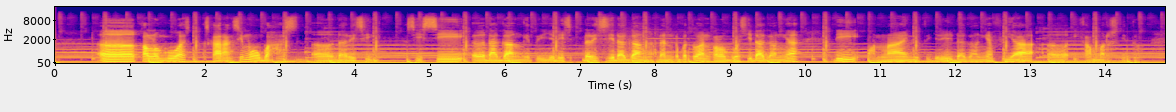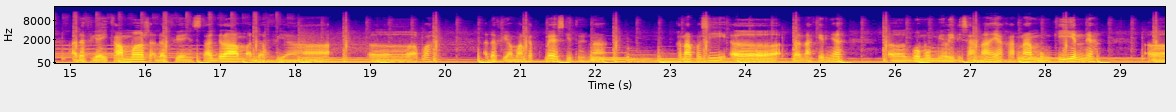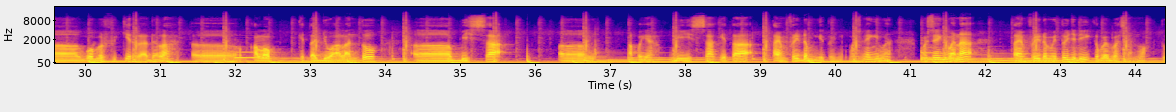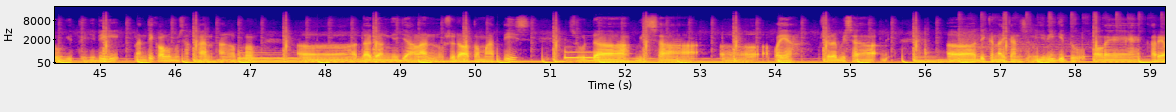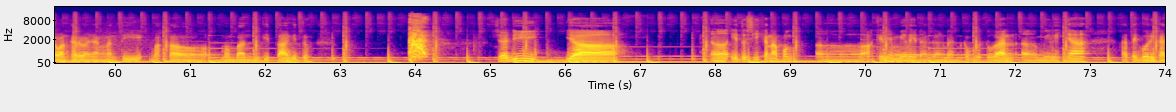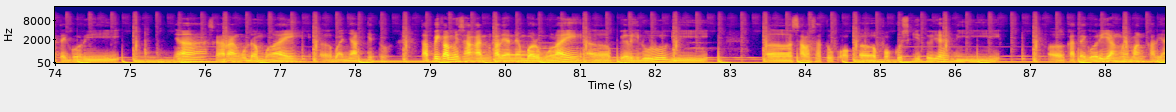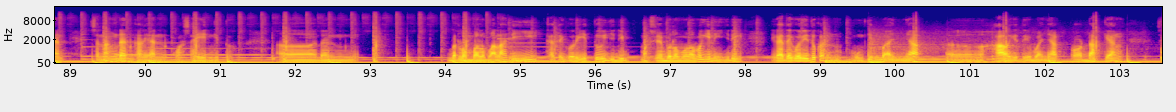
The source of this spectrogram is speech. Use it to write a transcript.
uh, kalau gua sekarang sih mau bahas uh, dari si sisi uh, dagang gitu. Jadi dari sisi dagang. Dan kebetulan kalau gue sih dagangnya di online gitu. Jadi dagangnya via uh, e-commerce gitu. Ada via e-commerce ada via Instagram ada via uh, apa? Ada via marketplace gitu. Nah kenapa sih uh, dan akhirnya uh, gue memilih di sana? Ya karena mungkin ya uh, gue berpikir adalah uh, kalau kita jualan tuh uh, bisa uh, apa ya bisa kita time freedom gitu. Maksudnya gimana? Maksudnya gimana? Time freedom itu jadi kebebasan waktu gitu. Jadi nanti kalau misalkan anggap uh, dagangnya jalan sudah otomatis sudah bisa uh, apa ya sudah bisa uh, dikendalikan sendiri gitu oleh karyawan-karyawan yang nanti bakal membantu kita gitu. Jadi ya uh, itu sih kenapa uh, akhirnya milih dagang dan kebetulan uh, milihnya kategori-kategorinya sekarang udah mulai uh, banyak gitu. Tapi kalau misalkan kalian yang baru mulai uh, pilih dulu di uh, salah satu uh, fokus gitu ya di uh, kategori yang memang kalian senang dan kalian kuasain gitu. Dan berlomba-lomba lah di kategori itu. Jadi maksudnya berlomba-lomba gini jadi di kategori itu kan mungkin banyak hal gitu ya banyak produk yang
